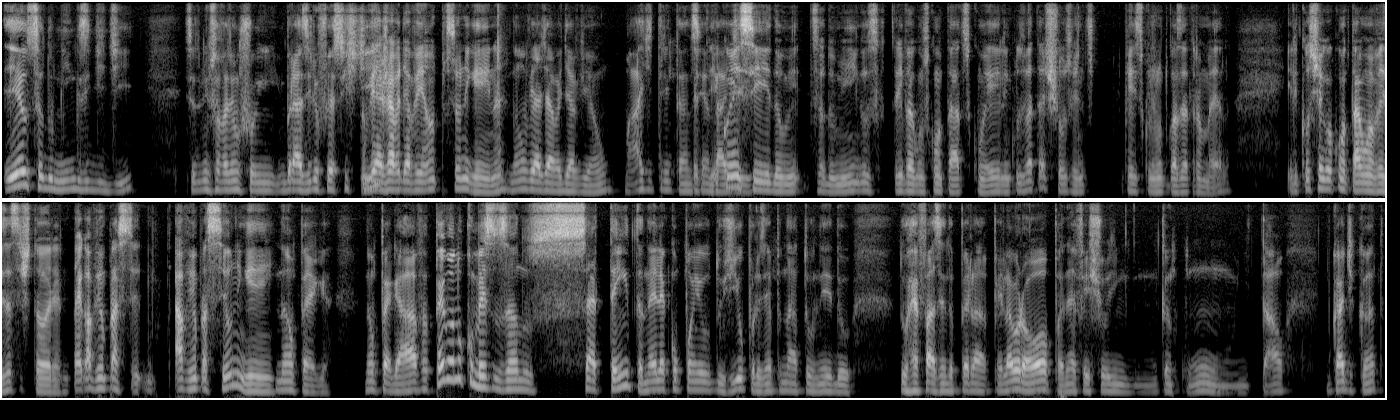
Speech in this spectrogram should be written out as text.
Eu, seu Domingos e Didi. Seu Domingos foi fazer um show em Brasília, eu fui assistir. Não viajava de avião pra ser ninguém, né? Não viajava de avião, mais de 30 anos sem Eu andar conheci o seu Domingos, tive alguns contatos com ele, inclusive até shows que a gente fez junto com a Zé Tramela. Ele chegou a contar uma vez essa história. Não pega avião pra ser, avião pra ser ninguém. Não pega. Não pegava. Pegou no começo dos anos 70, né? Ele acompanhou do Gil, por exemplo, na turnê do, do Refazenda pela, pela Europa, né? Fechou em, em Cancún e tal, um bocado de canto.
